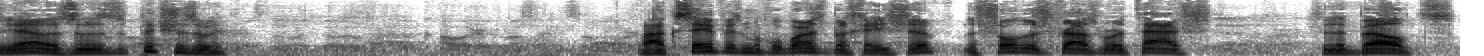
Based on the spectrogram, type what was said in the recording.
Yeah, there's, there's pictures of it. The shoulder straps were attached to the belts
